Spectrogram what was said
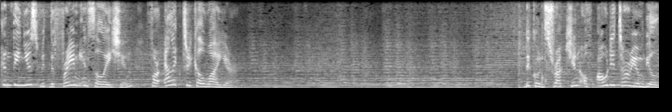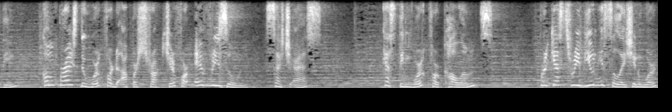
continues with the frame installation for electrical wire. The construction of auditorium building comprised the work for the upper structure for every zone, such as casting work for columns, precast tribune installation work,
